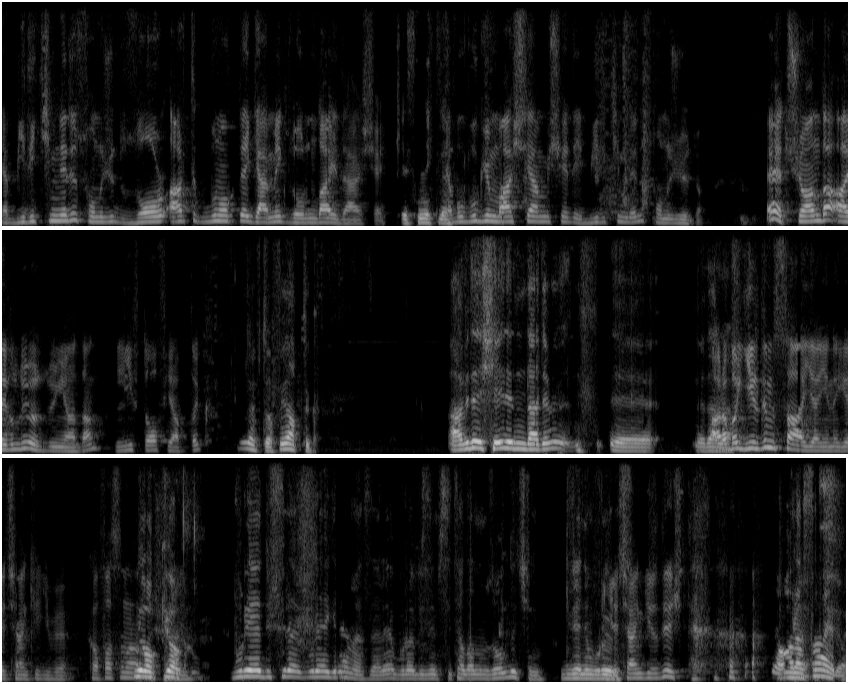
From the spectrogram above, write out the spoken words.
Ya birikimlerin sonucu zor artık bu noktaya gelmek zorundaydı her şey. Kesinlikle. Ya bu bugün başlayan bir şey değil. Birikimlerin sonucuydu. Evet şu anda ayrılıyoruz dünyadan. Lift off yaptık. Liftoff'u yaptık. Abi de şey dedin daha demin e, ne derler? Araba girdi mi sahaya yine geçenki gibi? Kafasına Yok yok. Buraya düşüre buraya giremezler ya. Bura bizim sit alanımız olduğu için gireni vuruyoruz. Geçen girdi ya işte. Ya orası ayrı.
